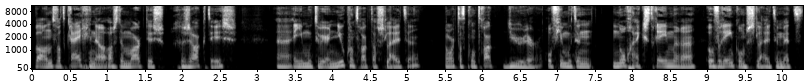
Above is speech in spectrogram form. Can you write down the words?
Want wat krijg je nou als de markt dus gezakt is eh, en je moet weer een nieuw contract afsluiten, dan wordt dat contract duurder. Of je moet een nog extremere overeenkomst sluiten met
